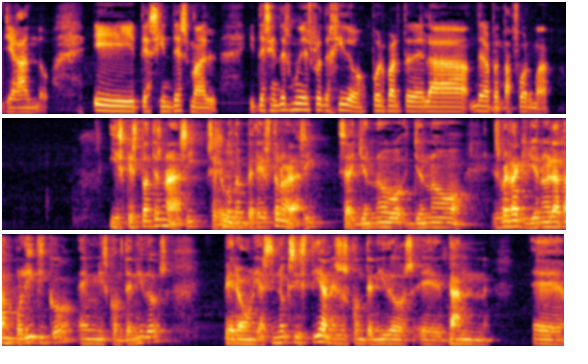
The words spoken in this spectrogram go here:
llegando. Y te sientes mal, y te sientes muy desprotegido por parte de la, de la plataforma. Y es que esto antes no era así. O sea, yo cuando empecé esto no era así. O sea, yo no, yo no. Es verdad que yo no era tan político en mis contenidos, pero aún así no existían esos contenidos eh, tan eh,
